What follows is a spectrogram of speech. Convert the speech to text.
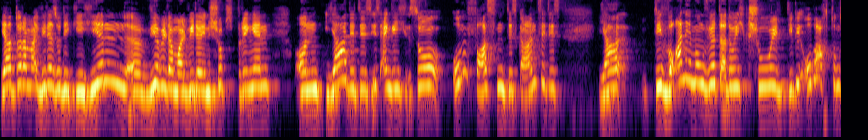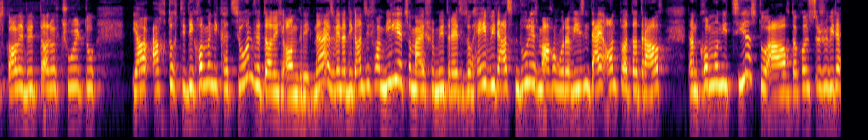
ja, dort einmal wieder so die Gehirnwirbel da mal wieder in Schubs bringen. Und ja, das, das ist eigentlich so umfassend, das Ganze, das, ja, die Wahrnehmung wird dadurch geschult, die Beobachtungsgabe wird dadurch geschult, du, ja, auch durch die, die Kommunikation wird dadurch angeregt. Ne? Also wenn da die ganze Familie zum Beispiel mitredet, so, hey, wie darfst du das machen oder wie ist denn deine Antwort da drauf, dann kommunizierst du auch. Da kannst du schon wieder,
